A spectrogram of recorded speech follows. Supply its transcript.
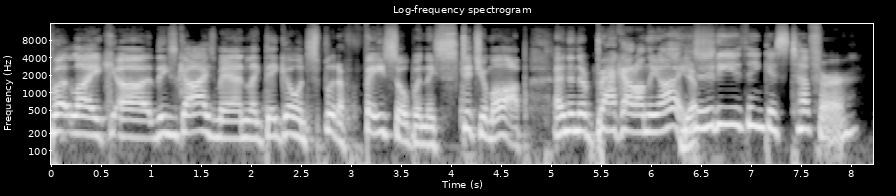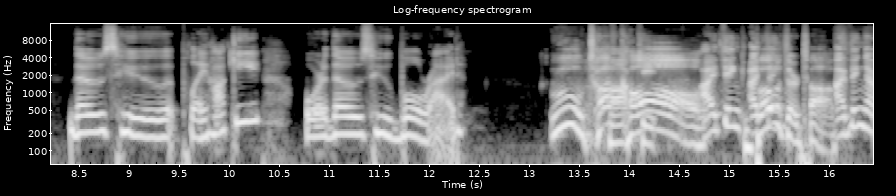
but like uh, these guys, man, like they go and split a face open, they stitch them up, and then they're back out on the ice. Who do you think is tougher? Those who play hockey or those who bull ride? Ooh, tough Hockey. call. I think I both think, are tough. I think I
